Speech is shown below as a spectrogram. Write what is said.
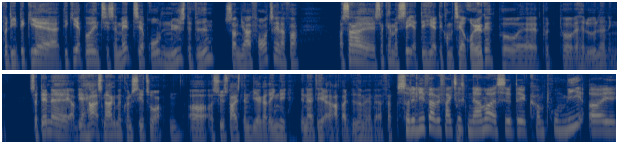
Fordi det giver, det giver både incitament til at bruge den nyeste viden, som jeg er fortaler for, og så, øh, så kan man se, at det her det kommer til at rykke på, øh, på, på hvad hedder udledningen. Så den, øh, og vi har snakket med Concito om den, og, og synes faktisk, den virker rimelig. Den er det her at arbejde videre med i hvert fald. Så det er lige før, vi faktisk nærmer os et øh, kompromis og, øh,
